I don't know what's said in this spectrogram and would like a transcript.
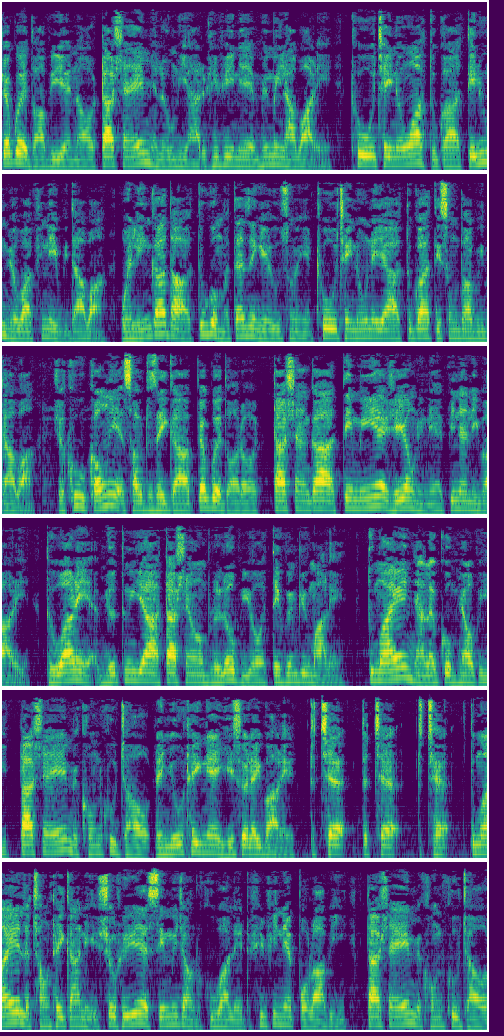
ပျောက်ကွယ်သွားပြီးတဲ့နောက်တာရှန်ရဲ့မျက်လုံးတွေကတဖြည်းဖြည်းနဲ့မိမ့်မိလာပါတယ်ထိုအချိန်တုန်းကသူကတေလူမျိုးပါဖြစ်နေပြီးသားပါဝလင်ကသာသူ့ကိုမတန်းစင်ခဲ့ဘူးဆိုရင်ထိုအချိန်တုန်းကသူကတည်ဆုံးသွားပြီးသားပါယခုကောင်းကင်အဆောက်တစိမ့်ကပျောက်ကွယ်သွားတော့တာရှန်ကတင်မင်းရဲ့ရဲရောက်နေနဲ့ပြင်းနေနေပါတယ်ဒိုဝါရင်အမျိုးသမီးကတာရှန်ကိုဘယ်လိုလုပ်ပြီးတော့တေခွင့်ပြုမှာလဲ သူမရဲ့ညာလက်ကိုမြောက်ပြီးတာရှန်ရဲ့မြခုံးတစ်ခုကြောင့်လက်ညှိုးထိတ်နဲ့ရေးဆွဲလိုက်ပါတယ်တစ်ချက်တစ်ချက်တစ်ချက် သူမရဲ့လက်ချောင်းထိတ်ကနေ ရှုပ်ထွေးတဲ့ ဆေးမင်းကြောင်တစ်ခုကလည်း တဖြည်းဖြည်းနဲ့ ပေါ်လာပြီး တာရှန်ရဲ့မြခုံးတစ်ခုကြောင့်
